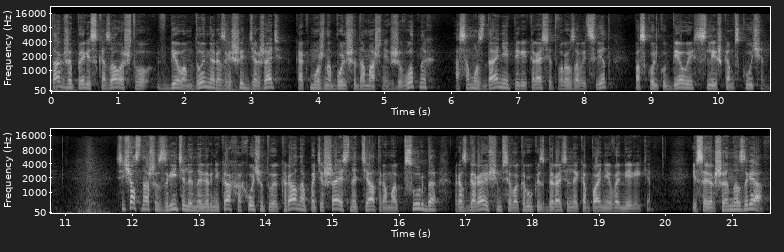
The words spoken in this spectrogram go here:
Также Перри сказала, что в Белом доме разрешит держать как можно больше домашних животных, а само здание перекрасит в розовый цвет, поскольку белый слишком скучен. Сейчас наши зрители наверняка хохочут у экрана, потешаясь над театром абсурда, разгорающимся вокруг избирательной кампании в Америке. И совершенно зря –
